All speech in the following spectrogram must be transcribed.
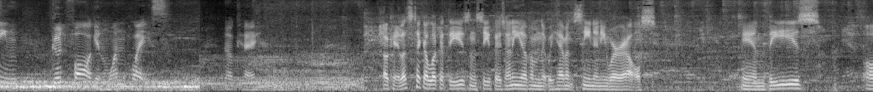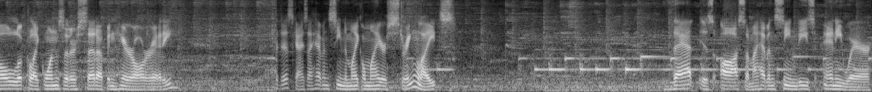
Seen good fog in one place. Okay. Okay, let's take a look at these and see if there's any of them that we haven't seen anywhere else. And these all look like ones that are set up in here already. At this, guys. I haven't seen the Michael Myers string lights. That is awesome. I haven't seen these anywhere.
